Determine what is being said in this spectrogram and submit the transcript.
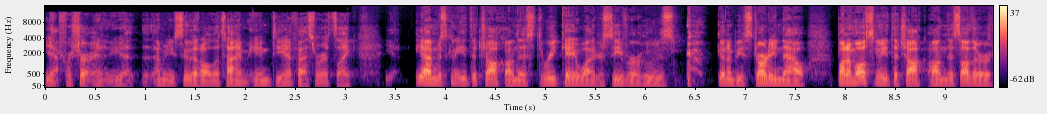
Yeah, for sure. And yeah, I mean, you see that all the time in DFS where it's like, yeah, I'm just going to eat the chalk on this 3K wide receiver who's going to be starting now, but I'm also going to eat the chalk on this other,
